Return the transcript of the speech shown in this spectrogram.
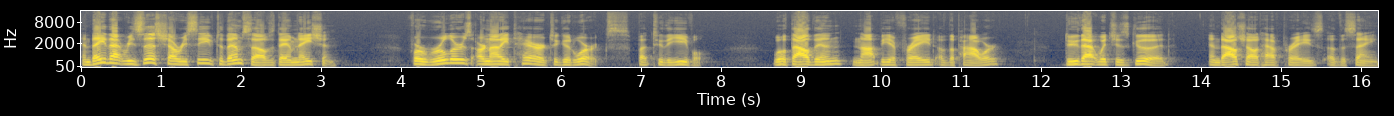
and they that resist shall receive to themselves damnation. For rulers are not a terror to good works, but to the evil. Wilt thou then not be afraid of the power? Do that which is good, and thou shalt have praise of the same.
